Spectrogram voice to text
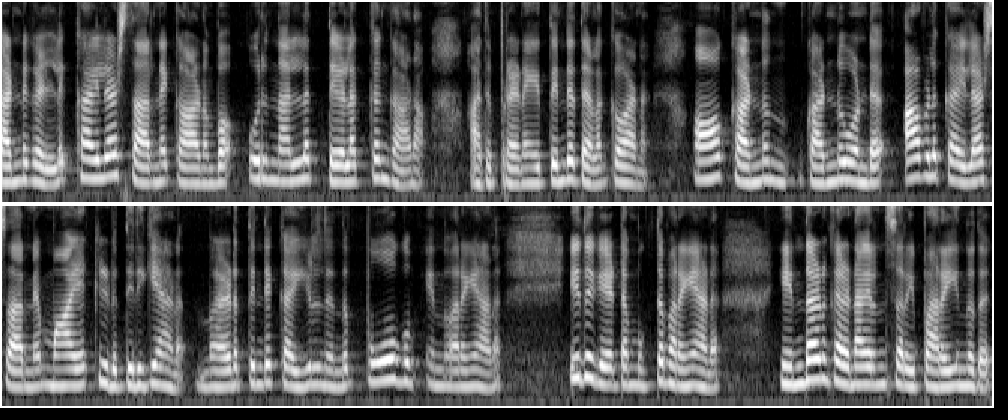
കണ്ണുകളിൽ കൈലാഷ് സാറിനെ കാണുമ്പോൾ ഒരു നല്ല തിളക്കം കാണാം. അത് പ്രണയത്തിന്റെ തിളക്കമാണ്. ആ കണ്ണ് കണ്ണുകൊണ്ട് അവൾ കൈലാഷ് സാറിനെ മയക്കെടുത്തിരിക്കുകയാണ്. മാഡത്തിന്റെ കയ്യിൽ നിന്ന് പോകും എന്ന് പറയുകയാണ്. ഇത് കേട്ട മുക്ത പറയാണ് എന്താണ് കരുണാകരൻ സാർ ഈ പറയുന്നത്?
